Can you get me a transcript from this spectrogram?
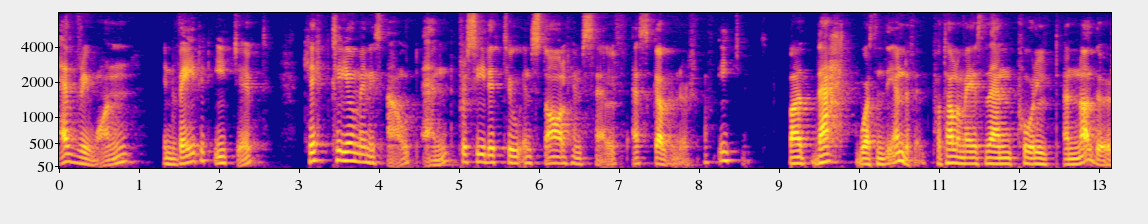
everyone, invaded Egypt, kicked Cleomenes out, and proceeded to install himself as governor of Egypt. But that wasn't the end of it. Ptolemaeus then pulled another,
